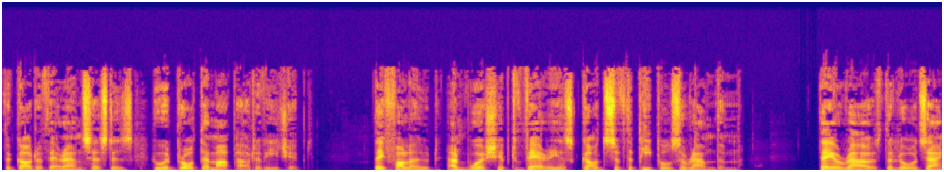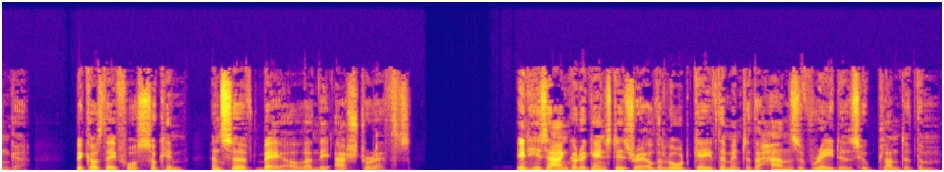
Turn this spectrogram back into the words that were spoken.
the God of their ancestors, who had brought them up out of Egypt. They followed and worshipped various gods of the peoples around them. They aroused the Lord's anger, because they forsook him and served Baal and the Ashtoreths. In his anger against Israel, the Lord gave them into the hands of raiders who plundered them.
